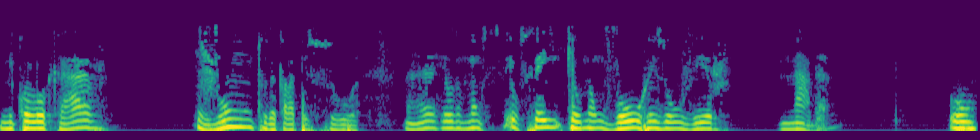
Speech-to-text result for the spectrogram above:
me colocar junto daquela pessoa. Né? Eu, não, eu sei que eu não vou resolver nada, ou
